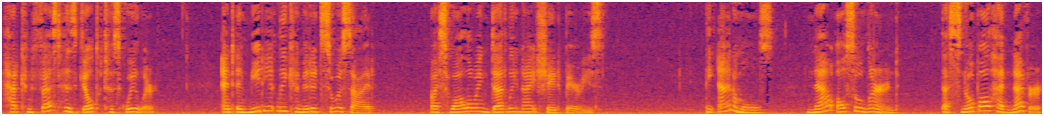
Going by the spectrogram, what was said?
had confessed his guilt to Squealer and immediately committed suicide by swallowing deadly nightshade berries. The animals now also learned that Snowball had never,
